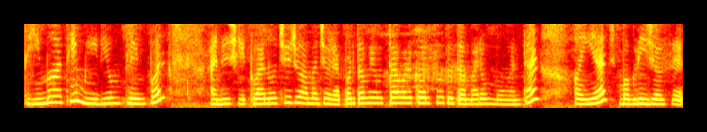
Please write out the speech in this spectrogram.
ધીમાથી મીડિયમ ફ્લેમ પર આને શેકવાનું છે. જો આમાં જરા પણ તમે ઉતાવળ કરશો તો તમારો મોહનથાળ અહીંયા જ બગડી જશે.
